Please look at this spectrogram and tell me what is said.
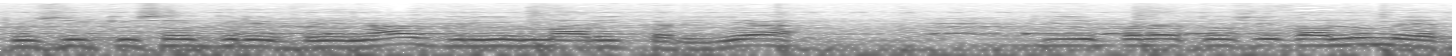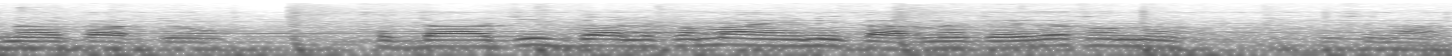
ਤੁਸੀਂ ਕਿਸੇ ਗਰੀਬਣੀ ਨਾਲ ਗਰੀਬ ਮਾਰੀ ਕਰੀ ਹੈ। ਕੀ ਪਤਾ ਤੁਸੀਂ ਕੱਲ ਨੂੰ ਮੇਰੇ ਨਾਲ ਕਰ ਦਿਓ। ਸਰਦਾਰ ਜੀ ਗੱਲ ਕਮਾ ਐ ਨਹੀਂ ਕਰਨਾ ਚਾਹੀਦਾ ਤੁਹਾਨੂੰ। ਇਸ ਨਾਲ।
